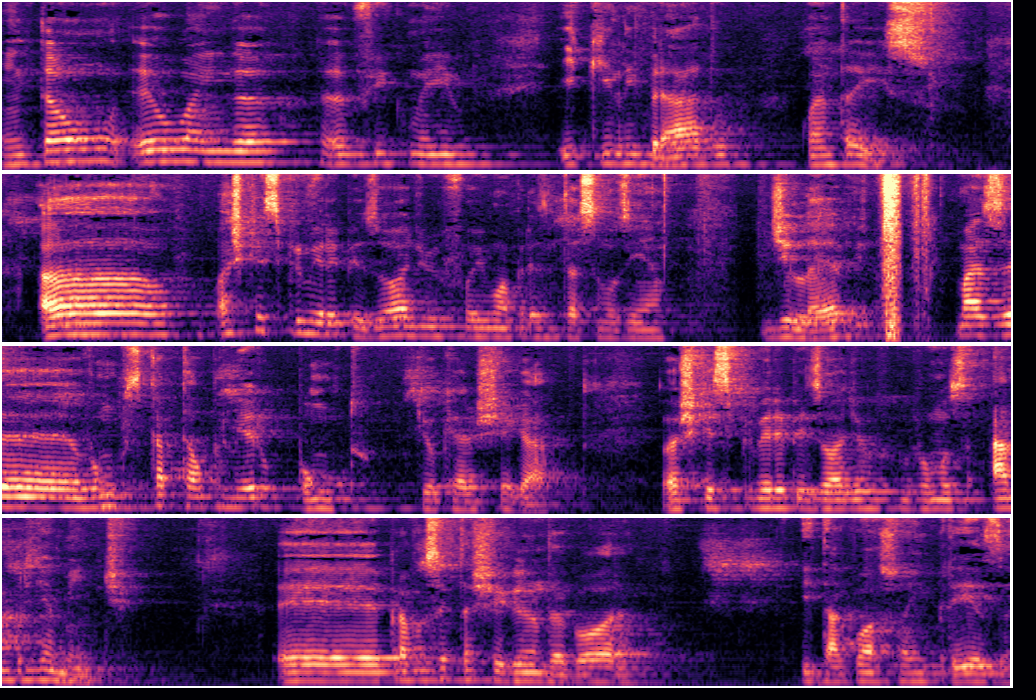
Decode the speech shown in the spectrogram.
Então eu ainda eu fico meio equilibrado quanto a isso. Uh, acho que esse primeiro episódio foi uma apresentaçãozinha de leve, mas é, vamos captar o primeiro ponto que eu quero chegar. Eu acho que esse primeiro episódio vamos abrir a mente. É, Para você que está chegando agora e está com a sua empresa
